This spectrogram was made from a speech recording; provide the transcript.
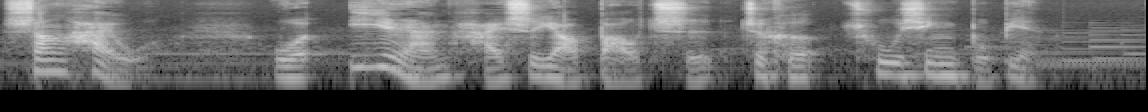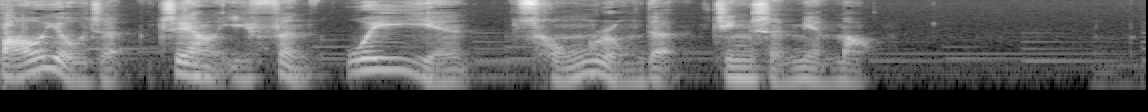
伤害我，我依然还是要保持这颗初心不变。保有着这样一份威严从容的精神面貌。《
